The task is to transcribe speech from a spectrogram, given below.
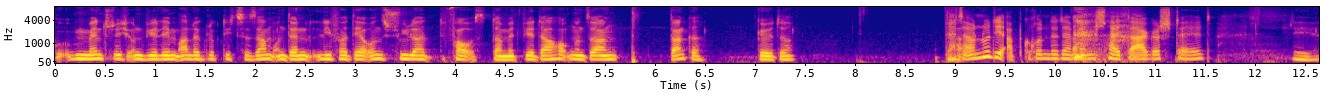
menschlich und wir leben alle glücklich zusammen und dann liefert der uns Schüler Faust, damit wir da hocken und sagen, danke, Goethe. Der hat auch nur die Abgründe der Menschheit dargestellt. Ja,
